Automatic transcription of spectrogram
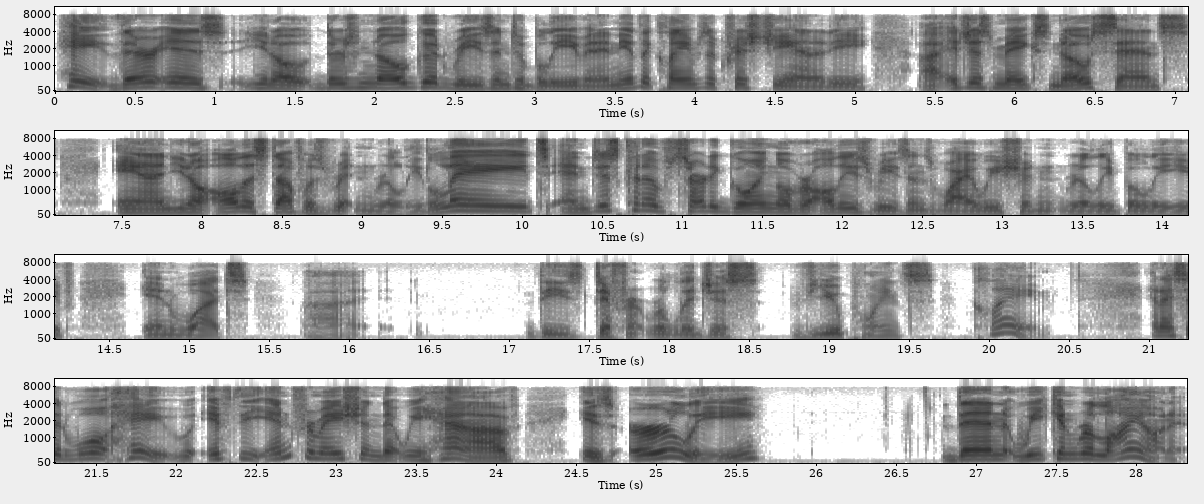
hey, there is, you know, there's no good reason to believe in any of the claims of Christianity. Uh, it just makes no sense. And, you know, all this stuff was written really late and just kind of started going over all these reasons why we shouldn't really believe in what uh, these different religious viewpoints claim. And I said, well, hey, if the information that we have is early, then we can rely on it.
